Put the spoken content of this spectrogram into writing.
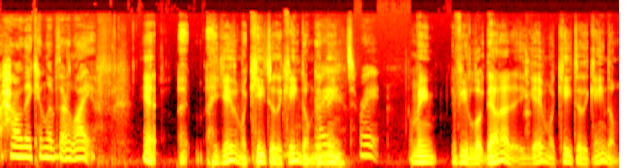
how they can live their life. Yeah, he gave them a key to the kingdom, didn't he? Right, right. I mean, if you look down at it, he gave them a key to the kingdom,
